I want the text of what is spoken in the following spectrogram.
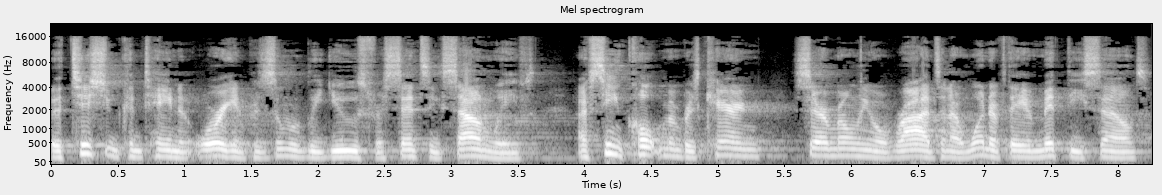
The tissue contained an organ presumably used for sensing sound waves. I've seen cult members carrying ceremonial rods and I wonder if they emit these sounds.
